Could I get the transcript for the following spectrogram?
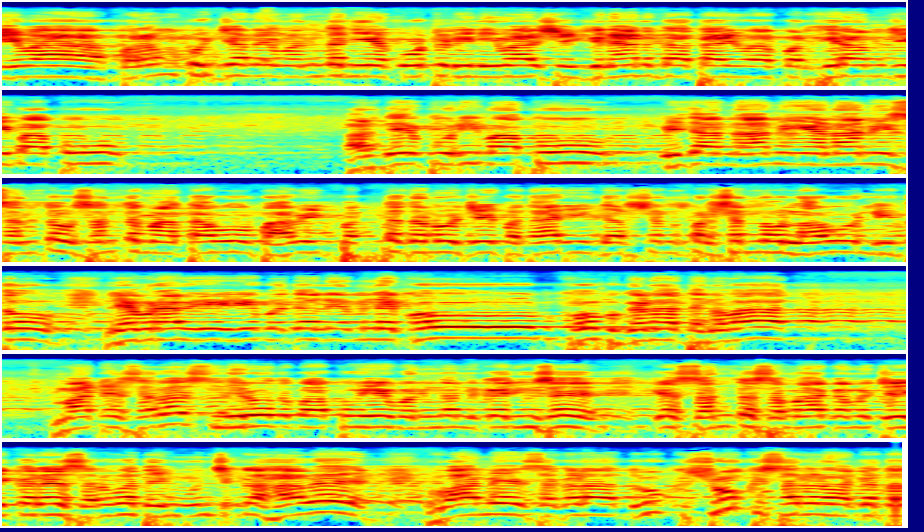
એવા પરમ પૂજ્ય અને વંદનીય કોટડી નિવાસી જ્ઞાનદાતા એવા પરથીરામજી બાપુ, હરદેવપુરી બાપુ, બીજા નામી, અનામી સંતો, સંત માતાઓ, ભાવિક ભક્તજનો જે પધારી દર્શન પ્રસન્નનો લાવો, લીધો લેવરાવે એ બદલ એમને ખૂબ ખૂબ ઘણા ધન્યવાદ. માટે સરસ નિરોધ બાપુએ વંદન કર્યું છે કે સંત સમાગમ જે કરે સર્વથી મુંચ કહાવે વામે સગળા દુઃખ સુખ શરણાગત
